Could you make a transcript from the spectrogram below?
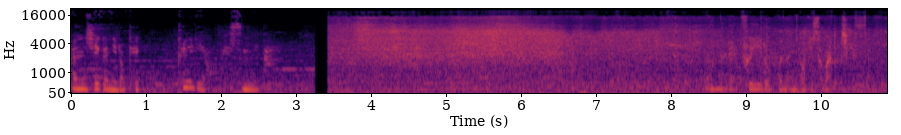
간식은 이렇게 클리어 했습니다. 오늘의 브이로그는 여기서 마치겠습니다.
